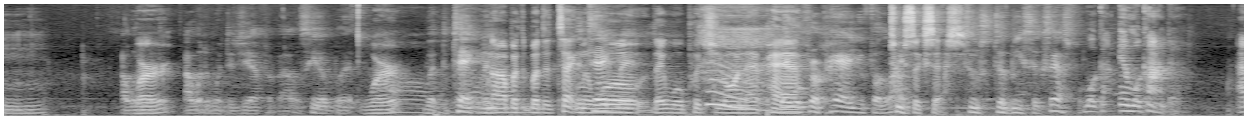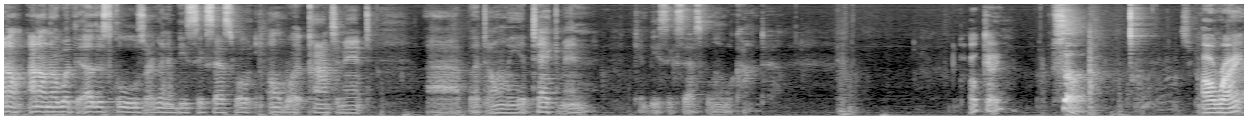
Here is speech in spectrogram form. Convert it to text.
Mm-hmm. I would've- Word. I would have went to Jeff if I was here, but Word. but the Techman, No, but but the Techman The will they will put you on that path. they will prepare you for life to success. to to be successful. Wak- in Wakanda. I don't I don't know what the other schools are going to be successful on what continent, uh, but only a Techman can be successful in Wakanda. Okay. So All right.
